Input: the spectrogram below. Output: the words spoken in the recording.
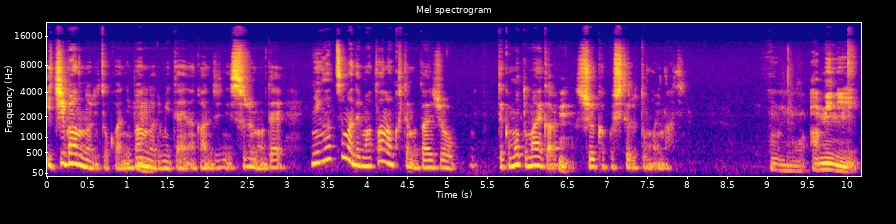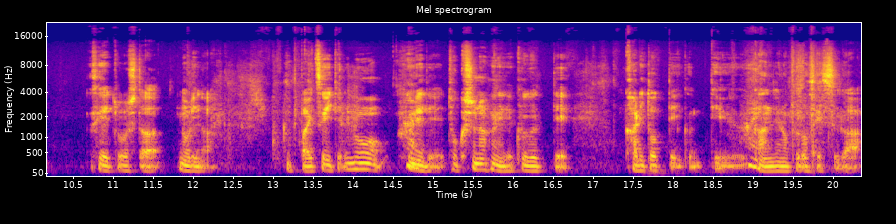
1番乗りとか2番乗りみたいな感じにするので、2月まで待たなくても大丈夫。っていうかもっと前からうん。収穫してると思います。あの網に成長した海苔がいっぱいついてるのを船で、特殊な船でくぐって刈り取っていくっていうはい感じのプロセスが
